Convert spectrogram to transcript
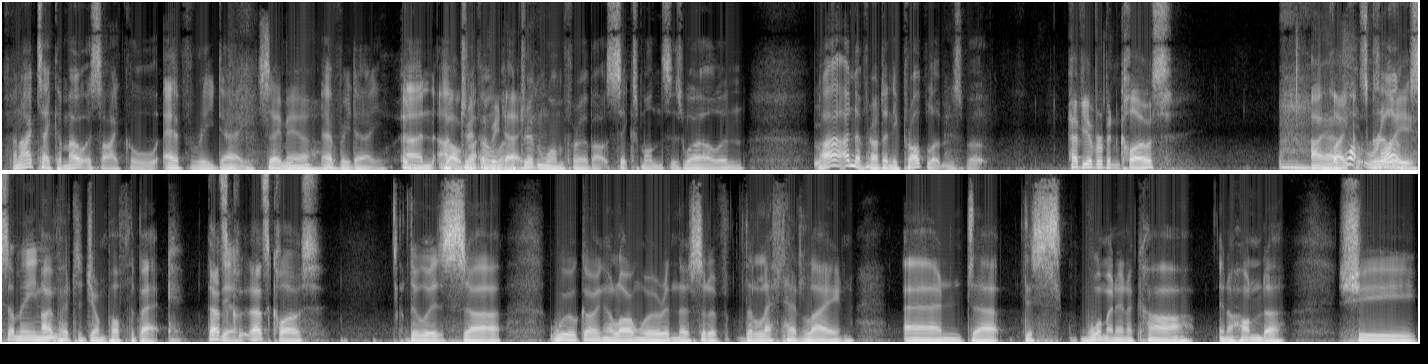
And I take a motorcycle every day. Same here. every day, And- and well, I've not driven every I've driven one for about six months as well, and I, I never had any problems. But Have you ever been close? I have. Like, what's really- close? I mean, I've had to jump off the back. That's you? cl- that's close. There was. Uh, we were going along. We were in the sort of the left-hand lane, and uh, this woman in a car in a Honda, she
